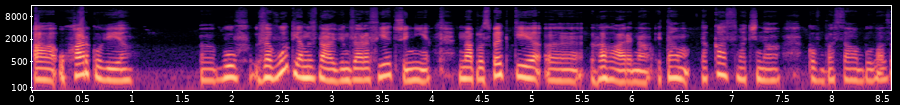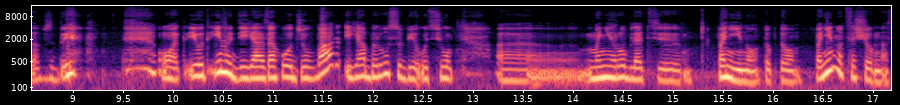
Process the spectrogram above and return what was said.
А у Харкові був завод, я не знаю, він зараз є чи ні, на проспекті Гагарина. І там така смачна ковбаса була завжди. От, і от іноді я заходжу в бар і я беру собі оцю, е, мені роблять е, паніно. Тобто паніно це що в нас?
